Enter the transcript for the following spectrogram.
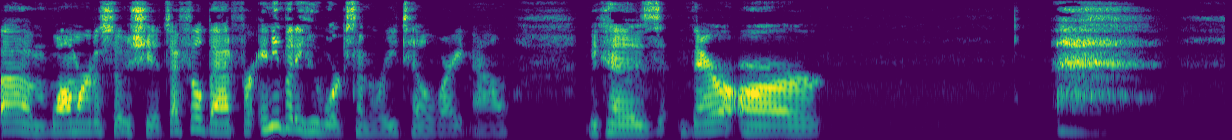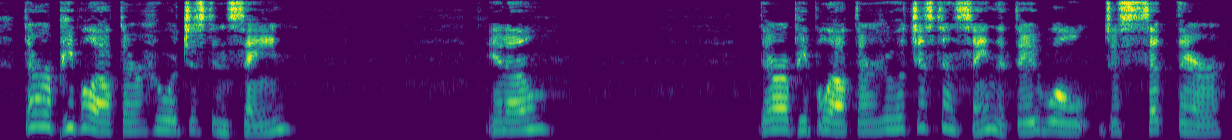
um, Walmart associates. I feel bad for anybody who works in retail right now because there are there are people out there who are just insane. You know? There are people out there who are just insane that they will just sit there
